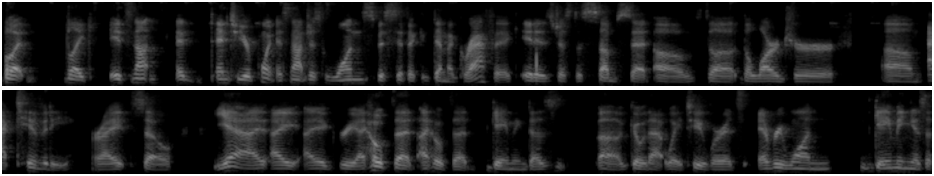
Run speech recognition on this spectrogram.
But like it's not and, and to your point, it's not just one specific demographic. It is just a subset of the the larger um, activity, right? So yeah, I, I, I agree. I hope that I hope that gaming does uh, go that way too, where it's everyone gaming is a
